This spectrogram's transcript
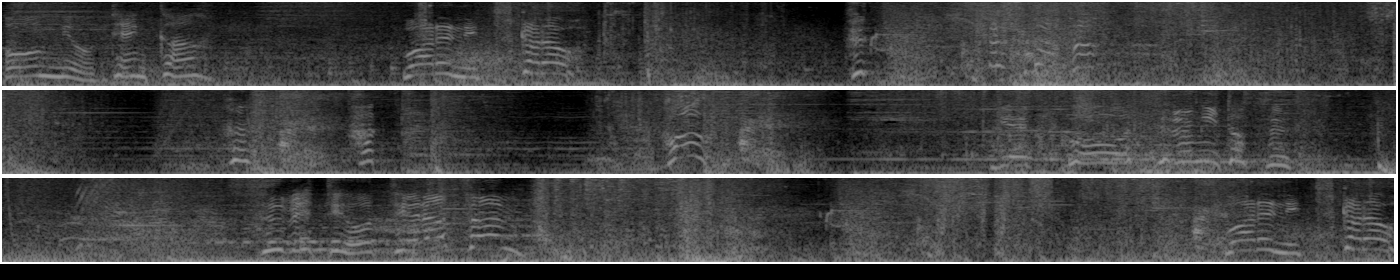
陰陽転換。我に力を。全てを照らさん。我に力を。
